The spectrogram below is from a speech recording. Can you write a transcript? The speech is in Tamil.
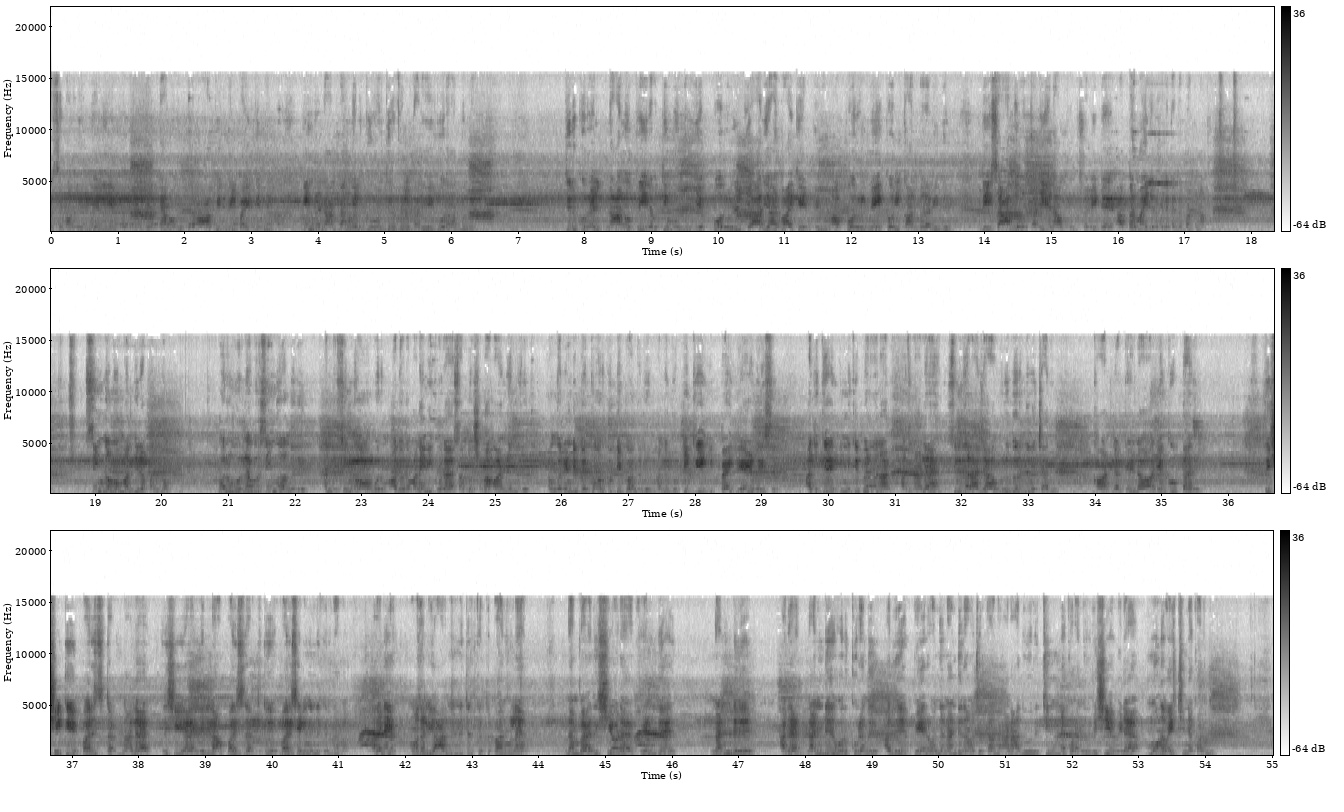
அரசு மகளிர் மேல்நிலைப் பள்ளியின் எட்டாம் வகுப்பு ஆ பிரிவில் பயிர்கின்றேன் இன்று நான் தங்களுக்கு ஒரு திருக்குறள் கதையை கூற வந்துள்ளேன். திருக்குறள் நானூற்றி இருபத்தி மூன்று. எப்பொருள் யார் யார் வாய் கேட்பினும் அப்பொருள் மெய்ப்பொருள் காண்பது அறிது இதை சார்ந்த ஒரு கதையை நான் உங்களுக்கு சொல்லிட்டு அப்புறமா இதோட விளக்கத்தை பார்க்கலாம். சிங்கமும் மந்திர பண்பம். ஒரு ஊரில் ஒரு சிங்கம் வந்தது. அந்த சிங்கம் ஒரு அதோட மனைவி கூட சந்தோஷமாக வாழ்ந்துருந்தது அவங்க ரெண்டு பேருக்கும் ஒரு குட்டி பிறந்தது அந்த குட்டிக்கு இப்போ ஏழு வயசு. அதுக்கு இன்னைக்கு பிறந்த நாள். அதனால சிங்கராஜா ஒரு விருந்து வச்சாரு. காட்டில் இருக்க எல்லாரையும் கூப்பிட்டாரு. ரிஷிக்கு பரிசு தரதுனால ரிஷியை எல்லாம் பரிசு தரத்துக்கு வரிசையில் நின்றுட்டு இருந்தாங்க. அடடே முதல் யார் நின்றுட்டு இருக்கிறது பாருங்களேன். நம்ம ரிஷியோட ஃப்ரெண்டு நண்டு. அதை நண்டு ஒரு குரங்கு. அது பேர் வந்து நண்டு தான் வச்சுருக்காங்க. ஆனால் அது ஒரு சின்ன குரங்கு. ரிஷியை விட மூணு வயசு சின்ன குரங்கு.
